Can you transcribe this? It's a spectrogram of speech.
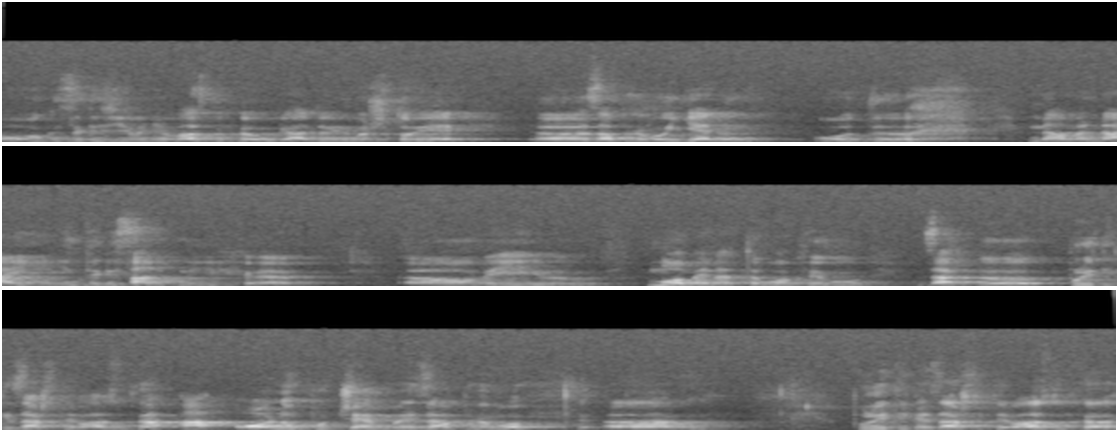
ovog zagađivanja vazduha u gradovima, što je zapravo jedan od nama najinteresantnijih ovaj, momenta u okviru za, politike zaštite vazduha, a ono po čemu je zapravo politika zaštite vazduha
